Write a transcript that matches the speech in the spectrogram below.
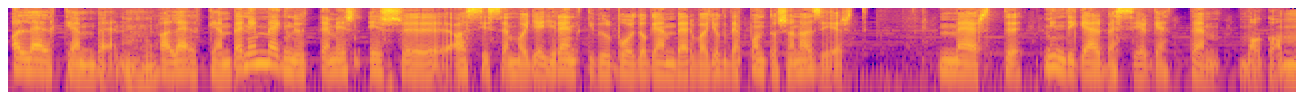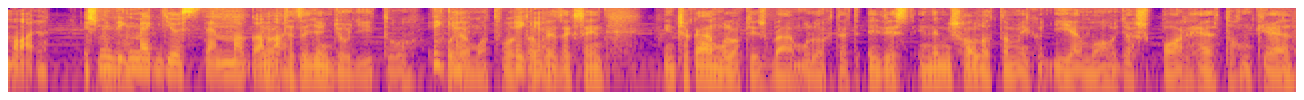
a lelkemben, uh-huh. a lelkemben. Én megnőttem, és, és azt hiszem, hogy egy rendkívül boldog ember vagyok, de pontosan azért, mert mindig elbeszélgettem magammal és mindig uh-huh. meggyőztem magamat. Ja, tehát egy öngyógyító igen, folyamat volt igen. ezek szerint. Én csak ámulok és bámulok. Tehát egyrészt én nem is hallottam még, hogy ilyen van, hogy a sparhelton kell,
